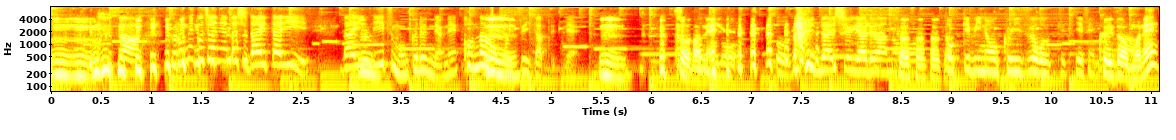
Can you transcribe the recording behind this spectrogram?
うんうん さ黒猫ちゃんに私大体 LINE でいつも送るんだよね、こんなの思いついたって言って、うん。そうだね。そう来 来週やるあのそうそうそうそう。トッケビのクイズ王決定戦。クイズ王もね、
